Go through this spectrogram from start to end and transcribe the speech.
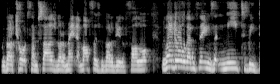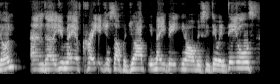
We've got to talk to them sellers. We've got to make them offers. We've got to do the follow up. We've got to do all them things that need to be done. And uh, you may have created yourself a job. You may be, you know, obviously doing deals.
